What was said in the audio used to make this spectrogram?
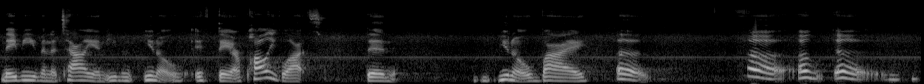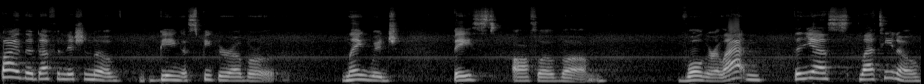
maybe even Italian, even, you know, if they are polyglots, then, you know, by, uh, uh, uh, uh, by the definition of being a speaker of a language based off of um, vulgar Latin, then yes, Latino.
